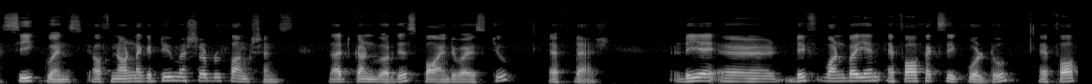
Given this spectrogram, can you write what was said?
sequence of non-negative measurable functions that converges pointwise to f dash. D, uh, diff 1 by n f of x equal to f of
